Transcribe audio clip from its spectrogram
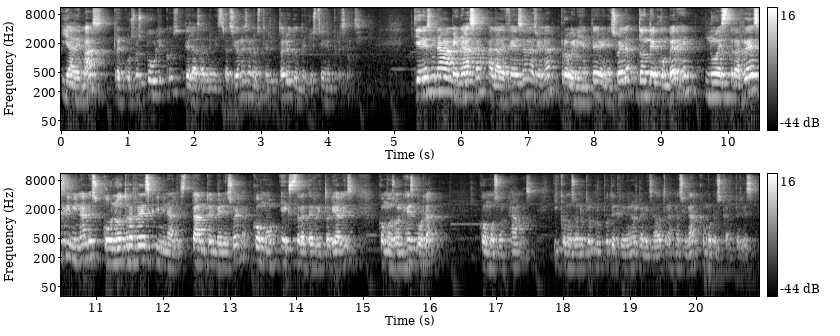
Y además, recursos públicos de las administraciones en los territorios donde ellos tienen presencia tienes una amenaza a la defensa nacional proveniente de Venezuela, donde convergen nuestras redes criminales con otras redes criminales, tanto en Venezuela como extraterritoriales, como son Hezbollah, como son Hamas y como son otros grupos de crimen organizado transnacional, como los carteles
